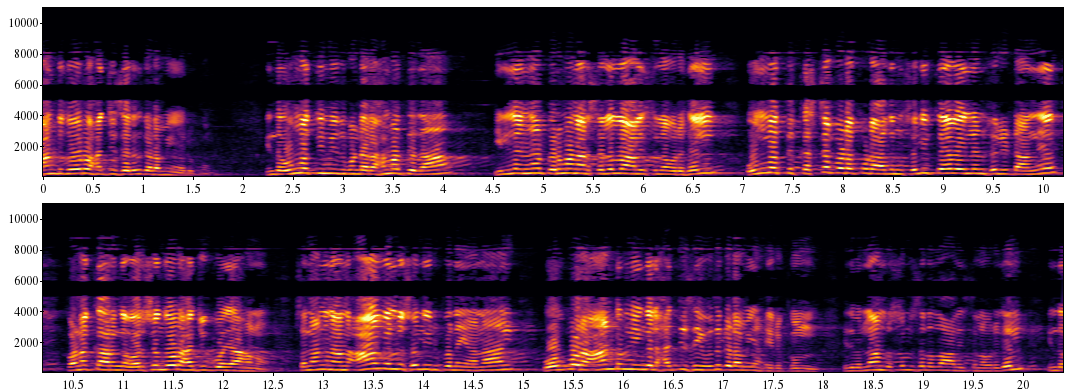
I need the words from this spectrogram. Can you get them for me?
ஆண்டுதோறும் ஹஜ்ஜி செய்யறது கடமையா இருக்கும். இந்த உம்மத்தின் மீது கொண்ட ரஹமத்து தான். இல்லைன்னா பெருமானார் செல்லல்லா அலிஸ்லாம் அவர்கள் உம்மத்து கஷ்டப்படக்கூடாதுன்னு சொல்லி தேவையில்லைன்னு சொல்லிட்டாங்க. பணக்காரங்க வருஷந்தோறும் ஹஜ்ஜுக்கு போய் ஆகணும் சொன்னாங்க நான் ஆம் என்று சொல்லியிருப்பேனே ஆனால் ஒவ்வொரு ஆண்டும் நீங்கள் ஹஜ்ஜு செய்வது கடமையாக இருக்கும். இதுவெல்லாம் ரசூல் சல்லா அலிஸ்லாம் அவர்கள் இந்த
